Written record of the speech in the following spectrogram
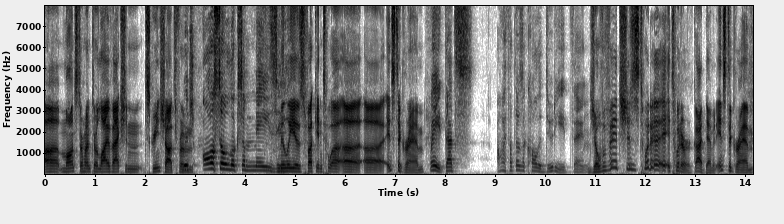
uh Monster Hunter live action screenshots from which also looks amazing Milla's fucking uh, uh, Instagram. wait that's oh i thought that was a call of duty thing Jovovich is Twitter. eh, Twitter. God damn it. Instagram.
